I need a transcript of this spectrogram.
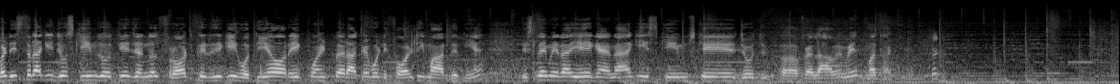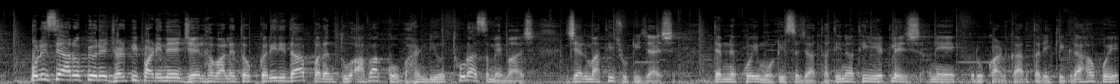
बट इस तरह की जो स्कीम्स होती हैं जनरल फ्रॉड किसी की होती हैं और एक पॉइंट पर आकर वो डिफ़ॉल्ट ही मार देती हैं। इसलिए मेरा ये कहना है कि स्कीम्स के जो फैलावे में मत आइए। પોલીસે આરોપીઓને ઝડપી પાડીને જેલ હવાલે તો કરી દીધા, પરંતુ આવા કૌભાંડીઓ થોડા સમયમાં જ જેલમાંથી છૂટી જાય છે. તેમને કોઈ મોટી સજા થતી નથી એટલે જ અનેક રોકાણકાર તરીકે ગ્રાહકોએ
